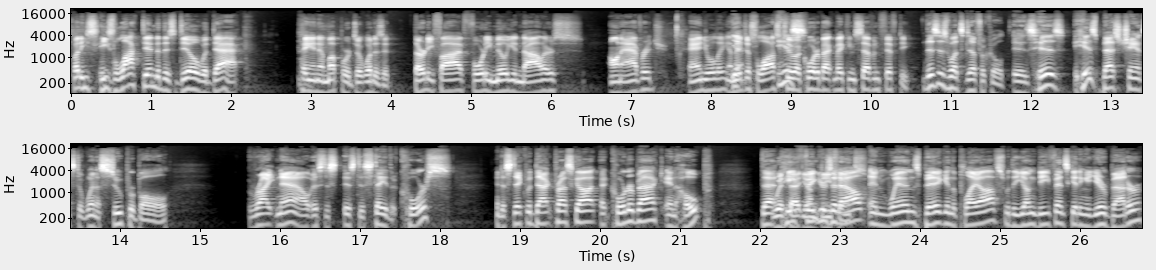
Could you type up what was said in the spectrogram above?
But he's he's locked into this deal with Dak, paying him upwards of what is it, 35, 40 million dollars on average annually, and Yeah, they just lost to a quarterback making 750. this is what's difficult is his his best chance to win a Super Bowl right now is to is to stay the course and to stick with Dak Prescott at quarterback and hope that With he that figures it out and wins big in the playoffs with the young defense getting a year better.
